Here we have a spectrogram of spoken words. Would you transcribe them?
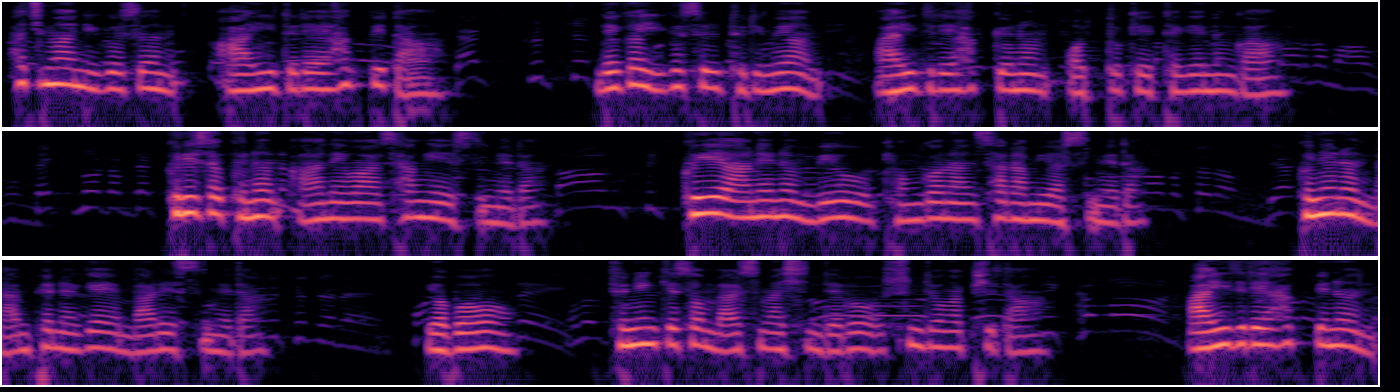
하지만 이것은 아이들의 학비다. 내가 이것을 드리면 아이들의 학교는 어떻게 되겠는가? 그래서 그는 아내와 상의했습니다. 그의 아내는 매우 경건한 사람이었습니다. 그녀는 남편에게 말했습니다. 여보, 주님께서 말씀하신 대로 순종합시다. 아이들의 학비는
